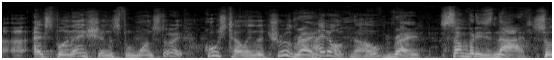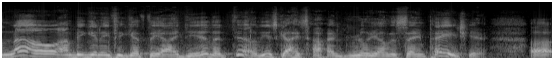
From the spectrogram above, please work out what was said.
uh, explanations for one story. Who's telling the truth? Right. I don't know. Right. Somebody's not. So now I'm beginning to get the idea that you know these guys aren't really on the same page here. Uh,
